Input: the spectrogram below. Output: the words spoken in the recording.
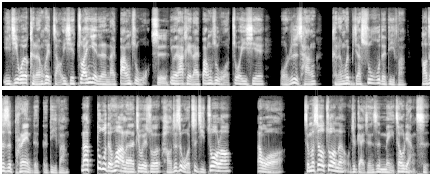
以及我有可能会找一些专业的人来帮助我，是因为他可以来帮助我做一些我日常可能会比较疏忽的地方。好，这是 plan 的的地方。那 do 的话呢，就会说好，这是我自己做喽。那我什么时候做呢？我就改成是每周两次。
